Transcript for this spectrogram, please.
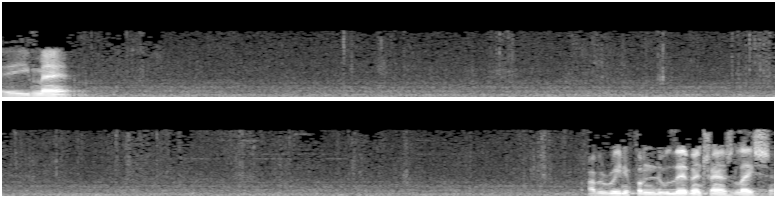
Amen. I'll be reading from the New Living Translation.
